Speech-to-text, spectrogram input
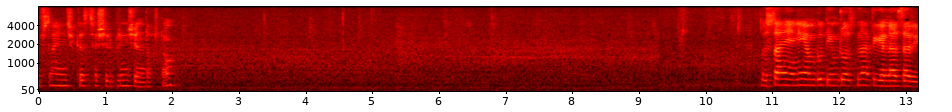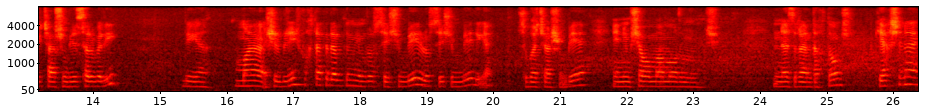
الرحمن الرحیم خب سرخم است دوستان اینجا کس تشیر برنج انداختم دوستان یعنی هم بود امروز نه دیگه نظری چهارشنبه سر بری دیگه ما شیربرنج پخته کرده بودم امروز سه شنبه روز سه شنبه دیگه صبح چهارشنبه یعنی امشب ما مورم نظر انداختم که یخشنه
